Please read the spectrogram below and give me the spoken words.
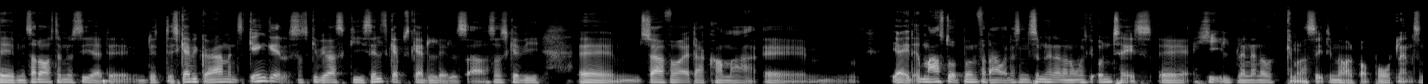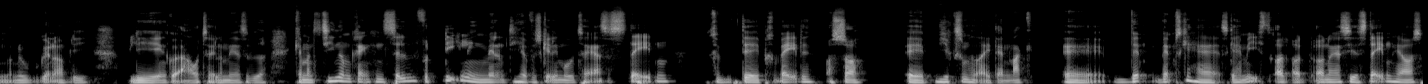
øh, men så er der også dem, der siger, at øh, det, det skal vi gøre, men til gengæld, så skal vi også give selskabsskattelettelser, og så skal vi øh, sørge for, at der kommer øh, ja, et meget stort bundfordrag, eller sådan, simpelthen er der nogen, der skal undtages øh, helt. Blandt andet kan man også se det med Aalborg Portland, som der nu begynder at blive, blive indgået aftaler med osv. Kan man sige noget omkring den selve fordeling mellem de her forskellige modtagere, altså staten, det private og så øh, virksomheder i Danmark? Øh, hvem, hvem skal, have, skal have mest? Og, og, og når jeg siger staten her også,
